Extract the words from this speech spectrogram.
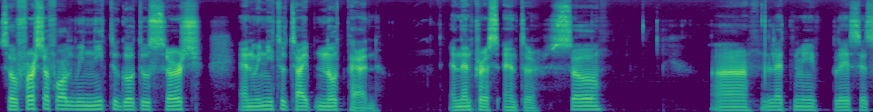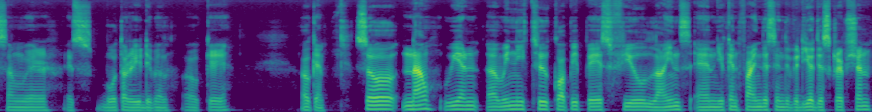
So first of all we need to go to search and we need to type notepad and then press enter. So uh, let me place it somewhere. It's both are readable. Okay okay. So now we are uh, we need to copy paste few lines and you can find this in the video description.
